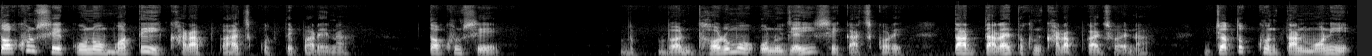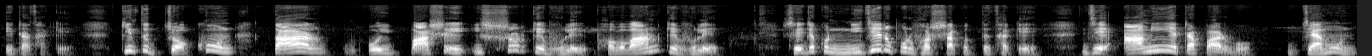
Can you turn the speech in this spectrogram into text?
তখন সে কোনো মতেই খারাপ কাজ করতে পারে না। তখন সে ধর্ম অনুযায়ী সে কাজ করে, তার দ্বারায় তখন খারাপ কাজ হয় না। যতক্ষণ তার মনে এটা থাকে। কিন্তু যখন তার ওই পাশে ঈশ্বরকে ভুলে, ভগবানকে ভুলে, সে যখন নিজের উপর ভরসা করতে থাকে যে আমি এটা পারব, যেমন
